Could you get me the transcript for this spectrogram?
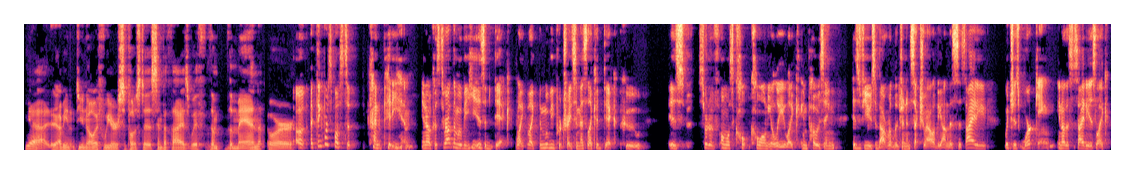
Yeah, I mean, do you know if we are supposed to sympathize with the the man or? Oh, I think we're supposed to kind of pity him, you know, because throughout the movie he is a dick. Like like the movie portrays him as like a dick who is sort of almost col- colonially like imposing his views about religion and sexuality on this society, which is working. You know, the society is like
